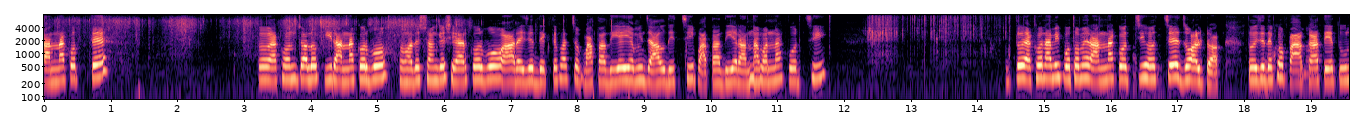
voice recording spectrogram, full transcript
রান্না করতে তো এখন চলো কি রান্না করব, তোমাদের সঙ্গে শেয়ার করব। আর এই যে দেখতে পাচ্ছ, পাতা দিয়েই আমি জাল দিচ্ছি, পাতা দিয়ে রান্না বান্না করছি। তো এখন আমি প্রথমে রান্না করছি হচ্ছে জল টক। তো এই যে দেখো, পাকা তেঁতুল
